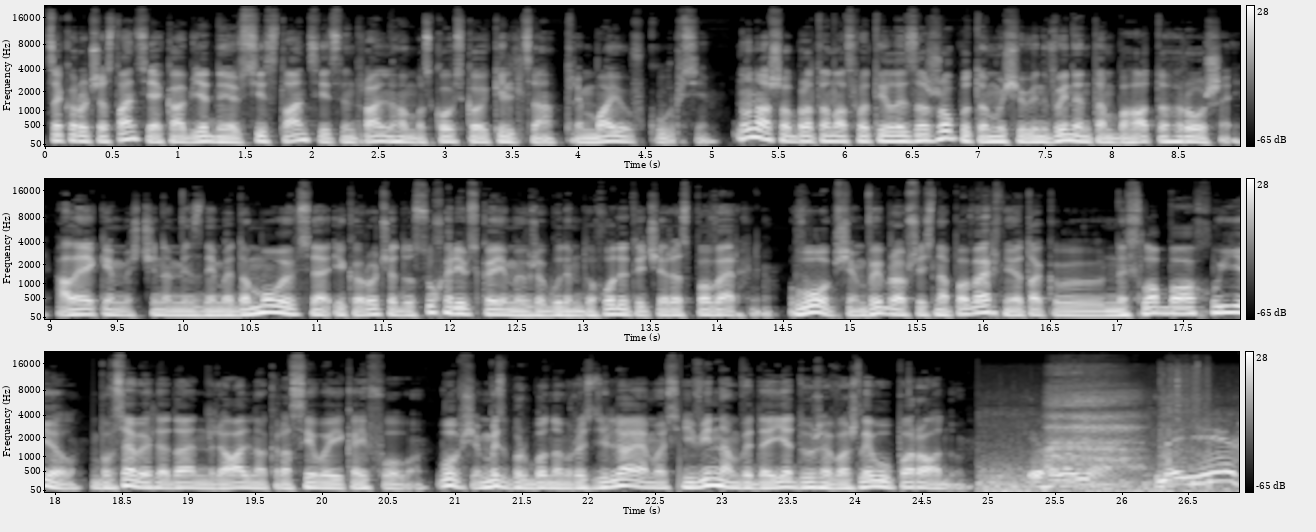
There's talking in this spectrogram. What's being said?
Це коротше станція, яка об'єднує всі станції центрального московського кільця. Тримаю в курсі. Ну, нашого братана схватили за жопу, тому що він винен там багато грошей. Але якимось чином він з ними домовився, і коротше до Сухарівської ми вже будемо доходити через поверхню. В общем, вибравшись на поверхню, я так е, не слабо ахуєл, бо все виглядає нереально красиво і кайфово. В общем, ми з Бурбоном розділяємось, і він нам видає дуже важливу пораду. І головне, не їж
